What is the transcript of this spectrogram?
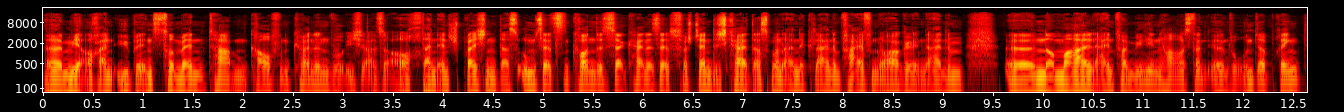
äh, mir auch ein Übeinstrument haben kaufen können, wo ich also auch dann entsprechend das umsetzen konnte. Es ist ja keine Selbstverständlichkeit, dass man eine kleine Pfeifenorgel in einem äh, normalen Einfamilienhaus dann irgendwo unterbringt.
